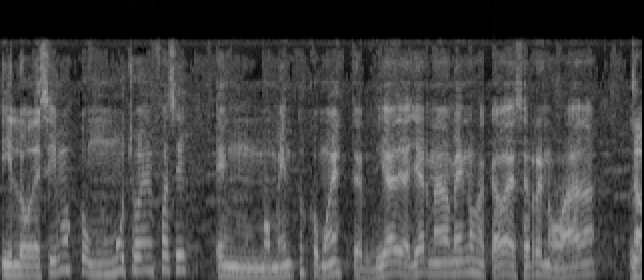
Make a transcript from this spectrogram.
Y lo decimos con mucho énfasis en momentos como este. El día de ayer nada menos acaba de ser renovada la,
